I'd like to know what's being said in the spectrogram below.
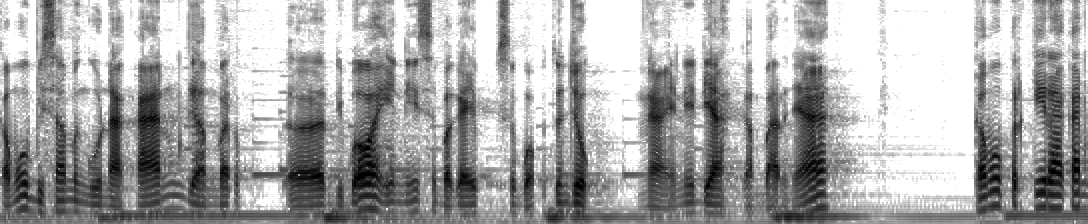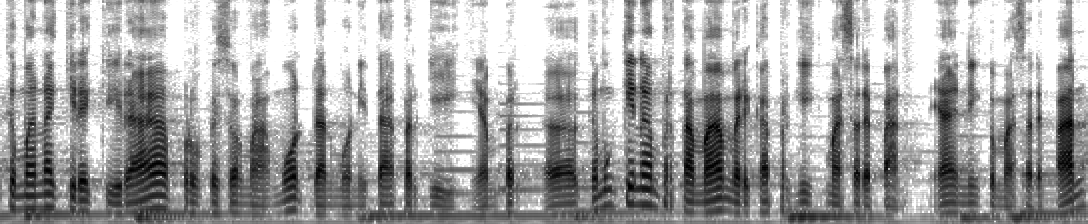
Kamu bisa menggunakan gambar e, di bawah ini sebagai sebuah petunjuk. Nah, ini dia gambarnya. Kamu perkirakan ke mana kira-kira Profesor Mahmud dan Monita pergi. Yang per, e, kemungkinan pertama mereka pergi ke masa depan. Ya, ini ke masa depan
